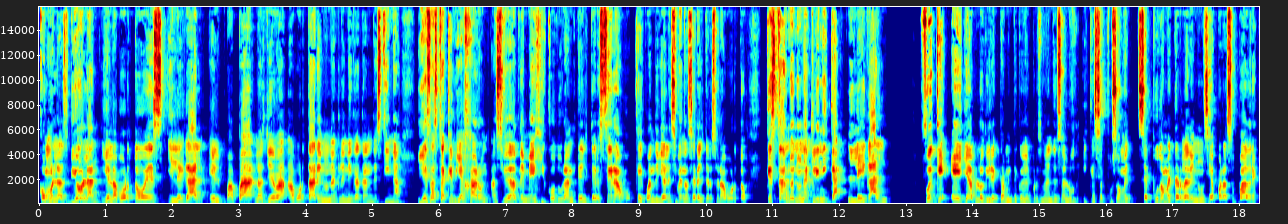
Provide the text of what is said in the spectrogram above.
como las violan y el aborto es ilegal, el papá las lleva a abortar en una clínica clandestina y es hasta que viajaron a Ciudad de México durante el tercer, que cuando ya les iban a hacer el tercer aborto, que estando en una clínica legal, fue que ella habló directamente con el personal de salud y que se, puso, se pudo meter la denuncia para su padre.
